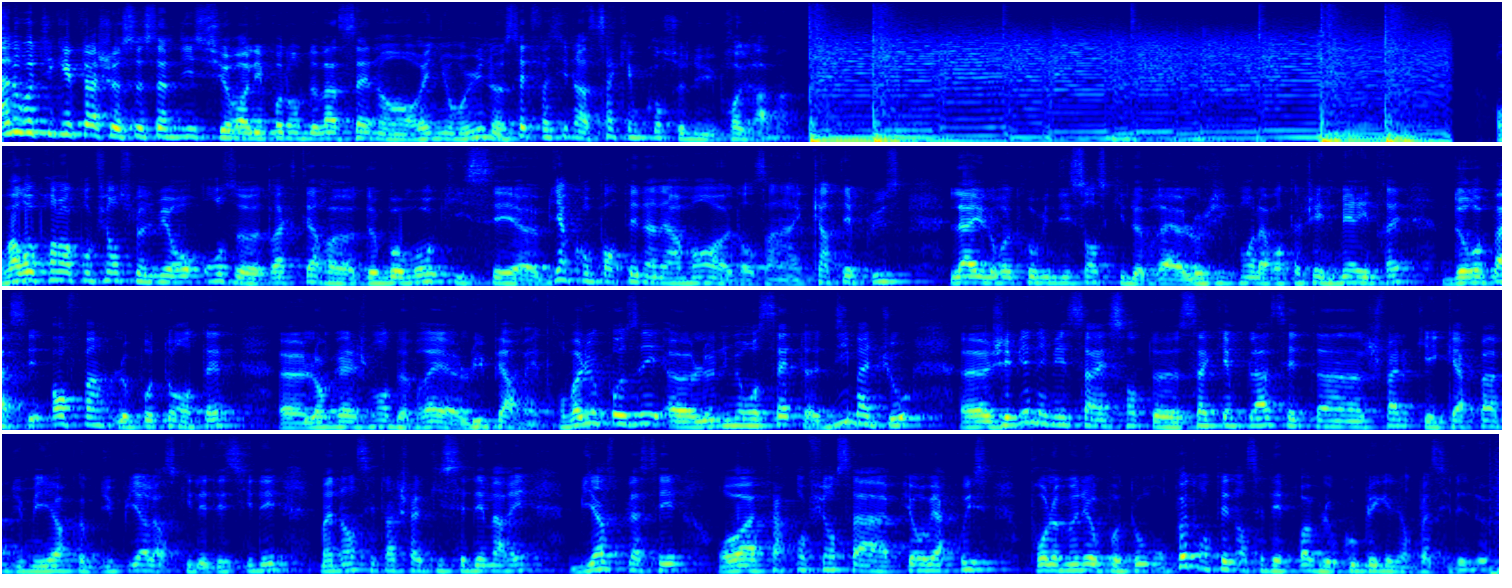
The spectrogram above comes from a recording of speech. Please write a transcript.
Un nouveau ticket flash ce samedi sur l'hippodrome de Vincennes en Réunion 1, cette fois-ci dans la cinquième course du programme. On va reprendre en confiance le numéro 11, euh, Dragster euh, de Beaumont, qui s'est euh, bien comporté dernièrement dans un quintet plus. Là, il retrouve une distance qui devrait logiquement l'avantager. Il mériterait de repasser enfin le poteau en tête. L'engagement devrait lui permettre. On va lui opposer le numéro 7, Dimaggio. J'ai bien aimé sa récente cinquième place. C'est un cheval qui est capable du meilleur comme du pire lorsqu'il est décidé. Maintenant, c'est un cheval qui s'est démarré, bien se placer. On va faire confiance à Pierre Verquis pour le mener au poteau. On peut tenter dans cette épreuve le couplet gagnant placé des deux.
